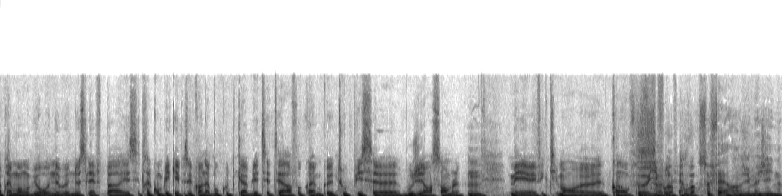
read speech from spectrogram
Après moi mon bureau ne, ne se lève pas et c'est très compliqué parce que quand on a beaucoup de câbles, etc. Il faut quand même que tout puisse euh, bouger ensemble. Mm. Mais euh, effectivement, euh, quand on peut, ça il faut doit le faire. pouvoir se faire, hein, j'imagine.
